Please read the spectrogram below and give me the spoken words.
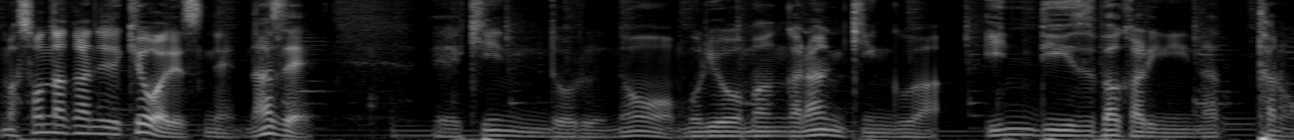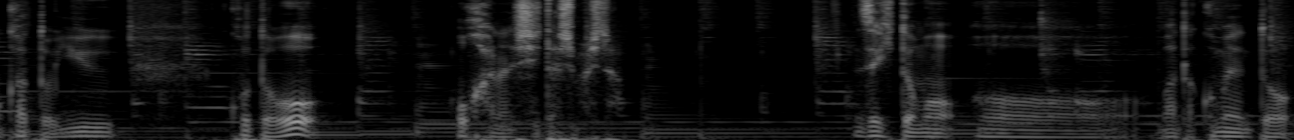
まあそんな感じで今日はですね、なぜ、えー、Kindle の無料漫画ランキングはインディーズばかりになったのかということをお話しいたしました。ぜひとも、またコメント、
